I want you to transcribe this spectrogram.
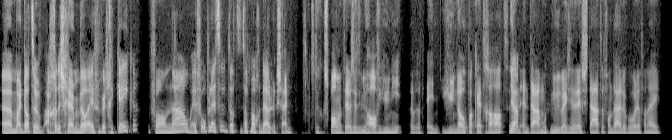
Maar dat er achter de schermen wel even werd gekeken van nou, even opletten, dat, dat mogen duidelijk zijn. Het is natuurlijk ook spannend. Hè? We zitten nu half juni. We hebben dat 1 juni pakket gehad. Ja. En, en daar moet nu een beetje de resultaten van duidelijk worden van... Hey,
